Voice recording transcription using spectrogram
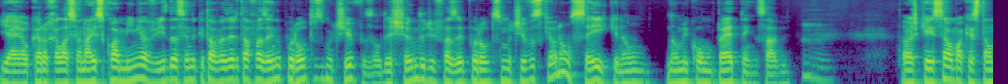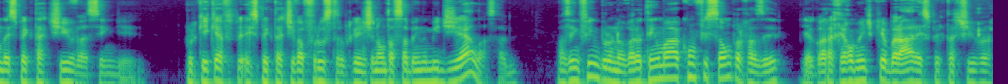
E aí eu quero relacionar isso com a minha vida, sendo que talvez ele tá fazendo por outros motivos, ou deixando de fazer por outros motivos que eu não sei, que não, não me competem, sabe? Uhum. Então acho que isso é uma questão da expectativa, assim, de por que, que a expectativa frustra? Porque a gente não tá sabendo medir ela, sabe? Mas enfim, Bruno, agora eu tenho uma confissão para fazer. E agora realmente quebrar a expectativa.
